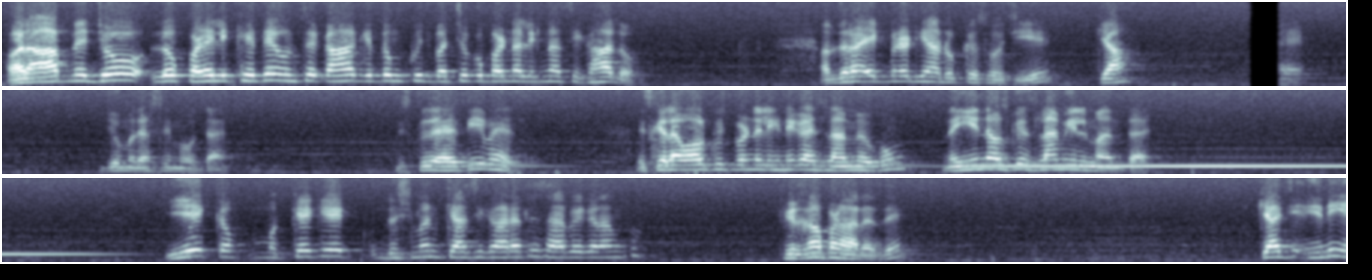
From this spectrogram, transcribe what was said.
اور آپ نے جو لوگ پڑھے لکھے تھے، ان سے کہا کہ تم کچھ بچوں کو پڑھنا لکھنا سکھا دو۔ اب ذرا ایک منٹ یہاں رک کے سوچئے، کیا ہے جو مدرسے میں ہوتا ہے؟ جس کو رہتی ہے بحث۔ اس کے علاوہ اور کچھ پڑھنے لکھنے کا اسلام میں حکم نہیں ہے نا اس کو اسلامی علم مانتا ہے۔ یہ مکے کے دشمن کیا سکھا رہے تھے صاحب کرام کو؟ فقہ پڑھا رہے تھے۔ کیا یعنی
